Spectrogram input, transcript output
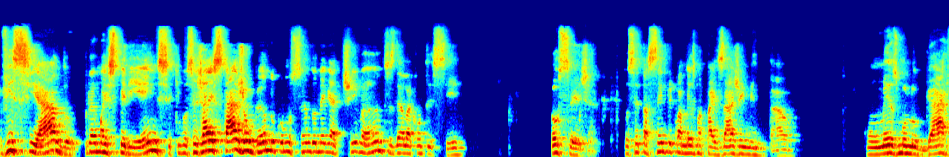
viciado para uma experiência que você já está julgando como sendo negativa antes dela acontecer. Ou seja, você está sempre com a mesma paisagem mental, com o mesmo lugar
